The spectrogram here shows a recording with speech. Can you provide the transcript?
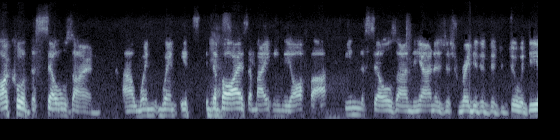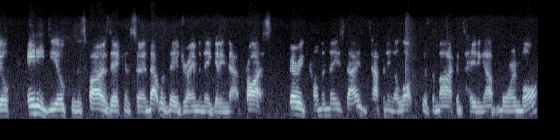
I call it the sell zone. Uh, when when it's yes. the buyers are making the offer in the sell zone, the owner's just ready to, to, to do a deal any deal because, as far as they're concerned, that was their dream and they're getting that price. Very common these days. It's happening a lot because the market's heating up more and more.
